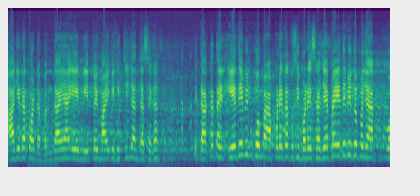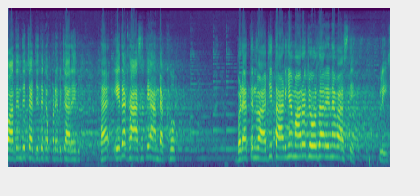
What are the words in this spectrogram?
ਆ ਜਿਹੜਾ ਤੁਹਾਡਾ ਬੰਦਾ ਆ, ਇਹ ਮੇਰੇ ਤੋਂ ਹੀ ਮਾਈਕ ਖਿੱਚੀ ਜਾਂਦਾ ਸੀਗਾ। ਤੇ ਕਾਕਾ ਤਾਂ ਇਹਦੇ ਵੀ ਕੋਈ ਆਪਣੇ ਤਾਂ ਤੁਸੀਂ ਬੜੇ ਸਜੇ ਪਏ, ਇਹਦੇ ਵੀ ਕੋਈ ਪੰਜਾਬ ਪਵਾ ਦਿੰਦੇ ਚੱਜ ਦੇ ਕੱਪੜੇ ਵਿਚਾਰੇ ਦੇ। ਹੈ, ਇਹਦਾ ਖਾਸ ਧਿਆਨ ਰੱਖੋ। ਬੜਾ ਧੰਨਵਾਦ ਜੀ, ਤਾੜੀਆਂ ਮਾਰੋ ਜ਼ੋਰਦਾਰ ਇਹਨਾਂ ਵਾਸਤੇ। ਪਲੀਜ਼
